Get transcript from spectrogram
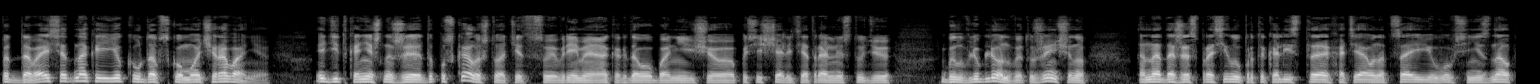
поддаваясь, однако, ее колдовскому очарованию. Эдит, конечно же, допускала, что отец в свое время, когда оба они еще посещали театральную студию, был влюблен в эту женщину. Она даже спросила у протоколиста, хотя он отца ее вовсе не знал,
